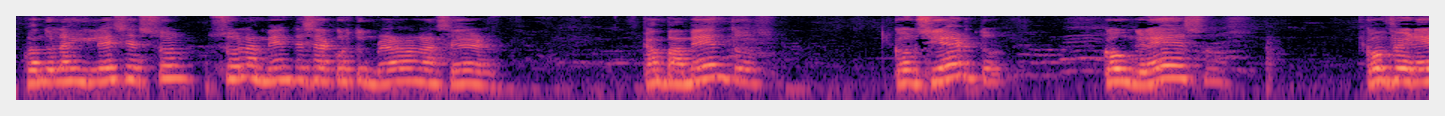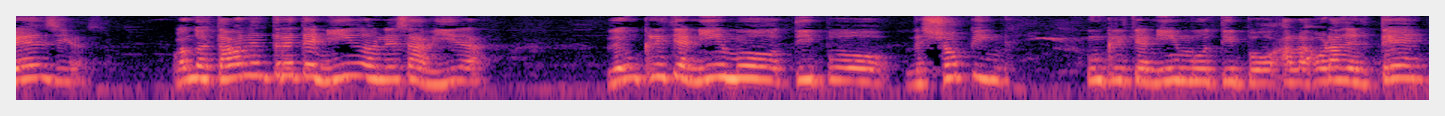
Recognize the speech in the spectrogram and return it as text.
cuando las iglesias solamente se acostumbraron a hacer campamentos, conciertos, congresos, conferencias, cuando estaban entretenidos en esa vida de un cristianismo tipo de shopping, un cristianismo tipo a la hora del té.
